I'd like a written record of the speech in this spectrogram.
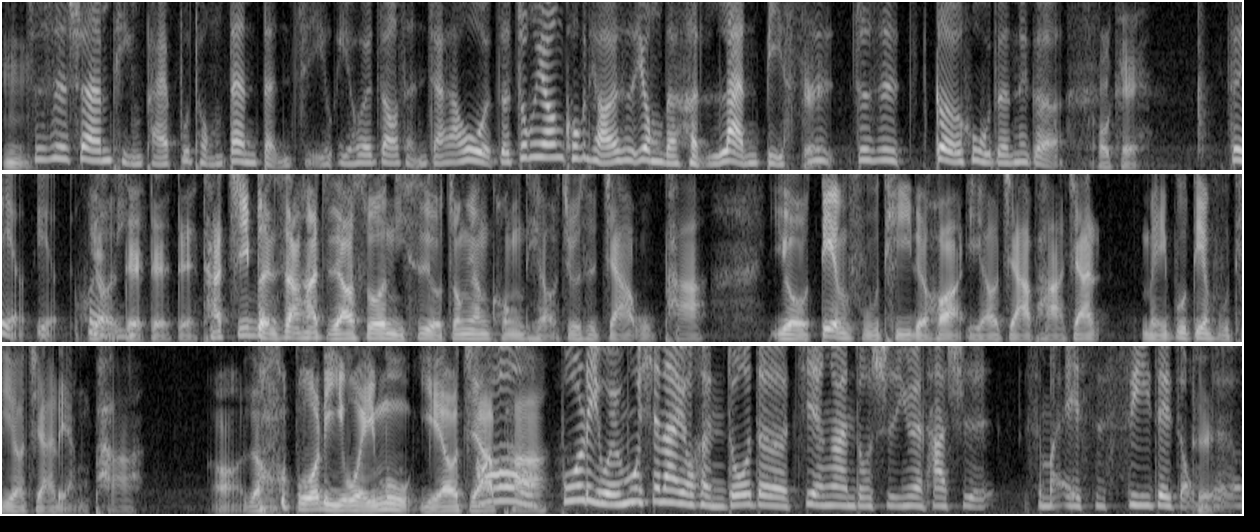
嗯，就是虽然品牌不同，但等级也会造成价差。或者中央空调是用的很烂，比私就是各户的那个 OK。这有有会有，有对对对，它基本上它只要说你是有中央空调，就是加五趴；有电扶梯的话，也要加趴，加每一部电扶梯要加两趴哦。然后玻璃帷幕也要加趴。哦，玻璃帷幕现在有很多的建案都是因为它是什么 SC 这种的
